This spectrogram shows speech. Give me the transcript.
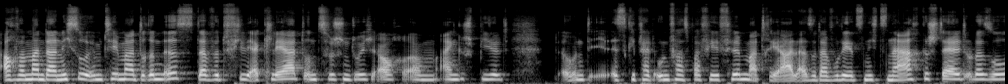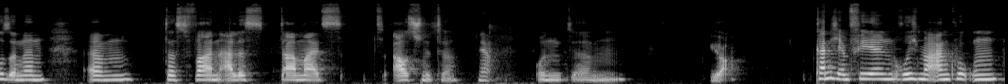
auch wenn man da nicht so im Thema drin ist, da wird viel erklärt und zwischendurch auch ähm, eingespielt und es gibt halt unfassbar viel Filmmaterial, also da wurde jetzt nichts nachgestellt oder so, sondern ähm, das waren alles damals Ausschnitte. Ja. Und ähm, ja, kann ich empfehlen, ruhig mal angucken.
